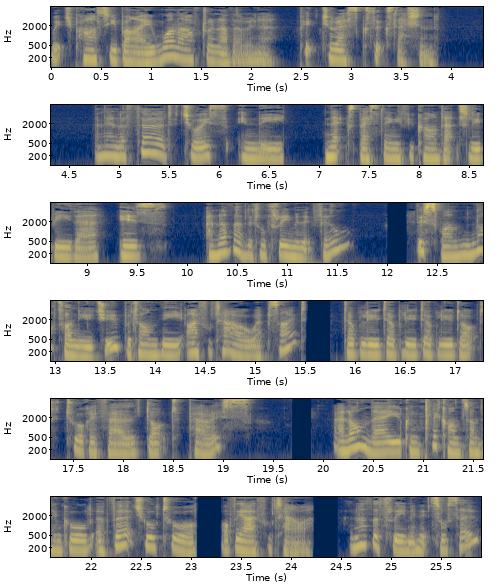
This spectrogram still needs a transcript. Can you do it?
which pass you by one after another in a picturesque succession. And then a third choice in the next best thing if you can't actually be there is another little three minute film. This one not on YouTube but on the Eiffel Tower website www.toureiffel.paris and on there you can click on something called a virtual tour of the Eiffel Tower. Another three minutes or so,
